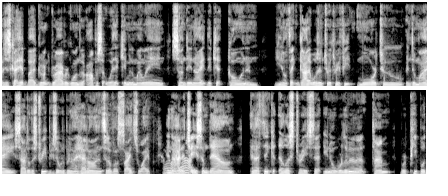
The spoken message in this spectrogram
I just got hit by a drunk driver going the opposite way that came into my lane Sunday night. They kept going and you know, thank God it wasn't two or three feet more to into my side of the street because it would have been a head on instead of a side swipe. Oh and I had to chase them down. And I think it illustrates that, you know, we're living in a time where people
